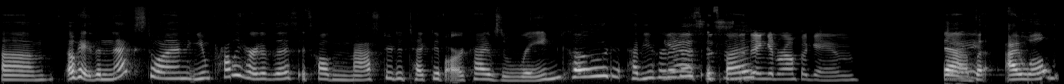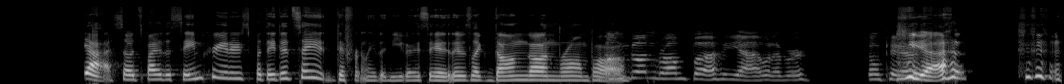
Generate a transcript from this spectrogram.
Um, okay, the next one, you've probably heard of this. It's called Master Detective Archives Rain Code. Have you heard yes, of this? this It's is by the Danganronpa game. Yeah, right? but I will Yeah, so it's by the same creators, but they did say it differently than you guys say it. It was like Danganronpa. Danganronpa. Yeah, whatever. Don't care. Yeah.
